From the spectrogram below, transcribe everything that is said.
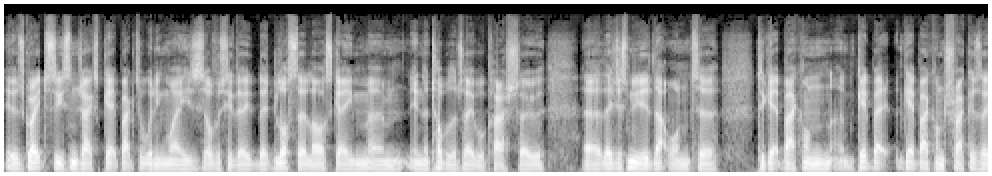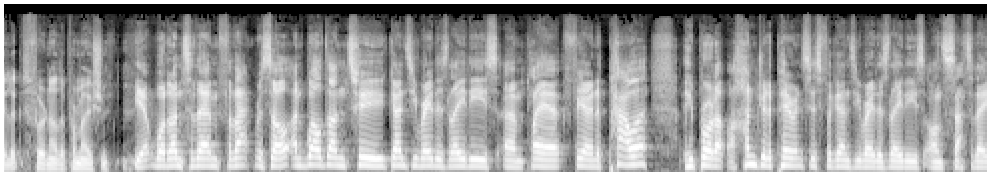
it was great to see St Jack's get back to winning ways. Obviously, they, would lost their last game um, in the top of the table clash, so uh, they just needed that one to to get back on get back get back on track as they looked for another promotion. Yeah, well done to them for that result, and well done to Guernsey Raiders ladies um, player Fiona Power, who brought up 100 appearances for Guernsey Raiders ladies on Saturday.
